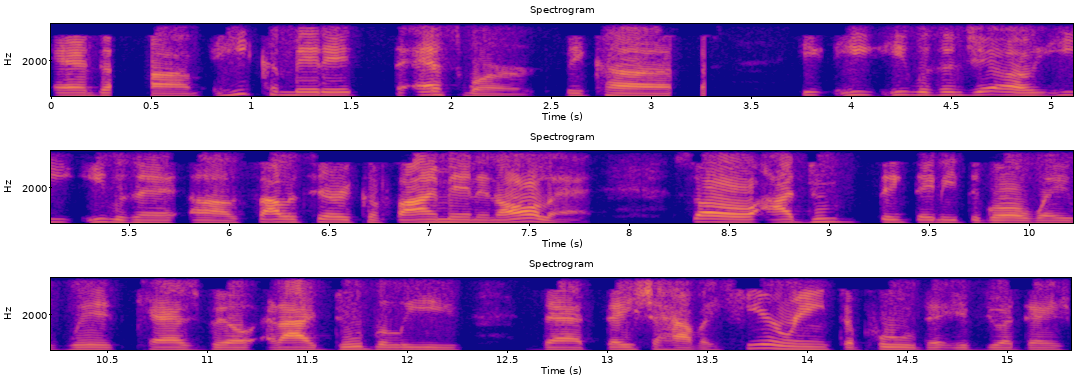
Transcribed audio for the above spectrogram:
and um, he committed the S word because he, he he was in jail. He he was in uh, solitary confinement and all that. So I do think they need to go away with cash bail, and I do believe that they should have a hearing to prove that if you're a danger,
